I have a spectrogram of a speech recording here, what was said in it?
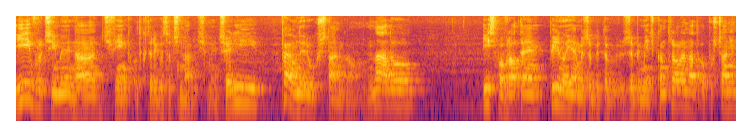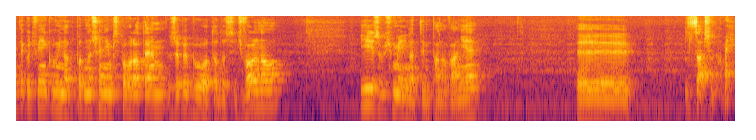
i wrócimy na dźwięk, od którego zaczynaliśmy, czyli pełny ruch sztangą na dół i z powrotem pilnujemy, żeby, to, żeby mieć kontrolę nad opuszczaniem tego dźwięku i nad podnoszeniem z powrotem, żeby było to dosyć wolno i żebyśmy mieli nad tym panowanie. Yy, zaczynamy.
